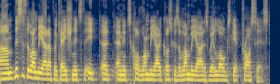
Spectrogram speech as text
Um, this is the Lumberyard application, it's it, uh, and it's called Lumberyard, of course, because a lumberyard is where logs get processed.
